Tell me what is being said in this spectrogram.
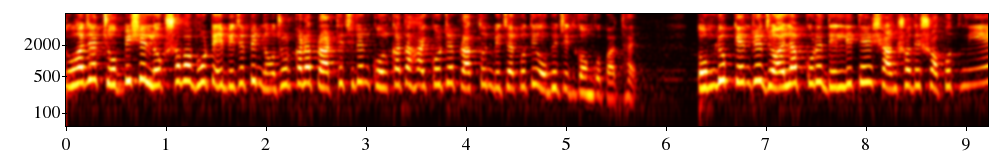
দু হাজার লোকসভা ভোটে বিজেপির নজর কাড়া প্রার্থী ছিলেন কলকাতা হাইকোর্টের প্রাক্তন বিচারপতি অভিজিৎ গঙ্গোপাধ্যায়। তমলুক কেন্দ্রে জয়লাভ করে দিল্লিতে সাংসদের শপথ নিয়ে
